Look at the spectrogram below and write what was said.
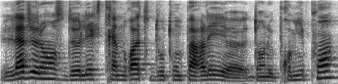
La violence de l'extrême droite dont on parlait euh, dans le premier point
